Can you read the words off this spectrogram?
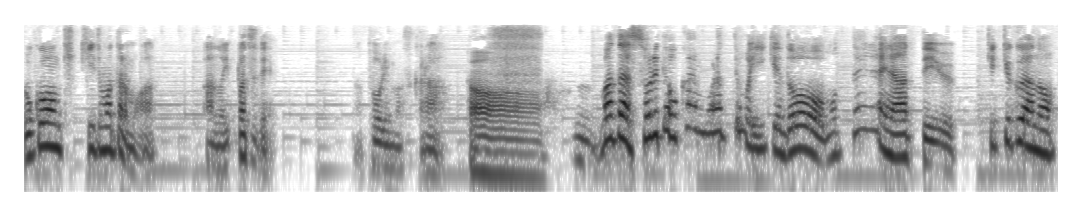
録音聞聞いてもらったらもう、ああの、一発で通りますから。ああ。うん、まだそれでお金もらってもいいけど、もったいないなっていう。結局あの、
